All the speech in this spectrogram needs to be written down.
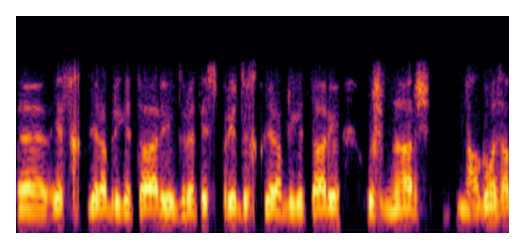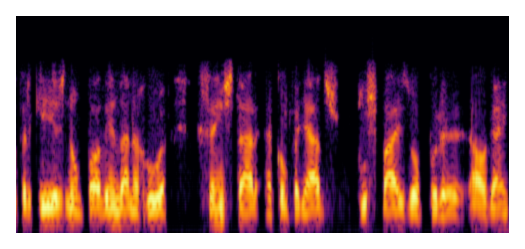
eh, esse recolher obrigatório, durante esse período de recolher obrigatório, os menores, em algumas autarquias, não podem andar na rua sem estar acompanhados pelos pais ou por eh, alguém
